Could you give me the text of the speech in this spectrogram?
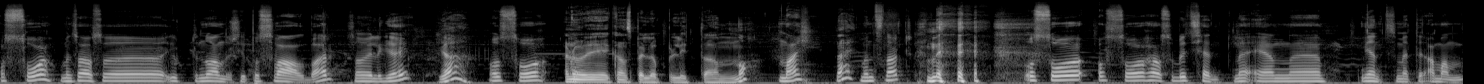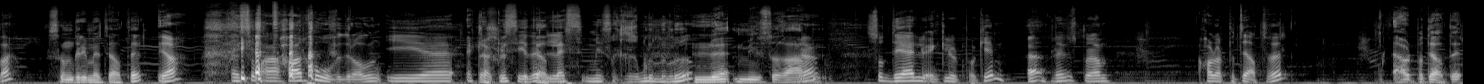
Og så, men så har jeg også gjort noe andre skip på Svalbard, som er veldig gøy. Ja. Og så Er det noe vi kan spille opp litt av nå? Nei, Nei. men snart. og, så, og så har jeg også blitt kjent med en eh, jente som heter Amanda. Som driver med teater? Ja. En som er, har hovedrollen i eh, Jeg klarer ikke å si det. teater. Les Miserables. Le Miserable. Så det jeg lu- egentlig lurte på, Kim Ja. å spørre om, Har du vært på teater før? Jeg har vært på teater.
